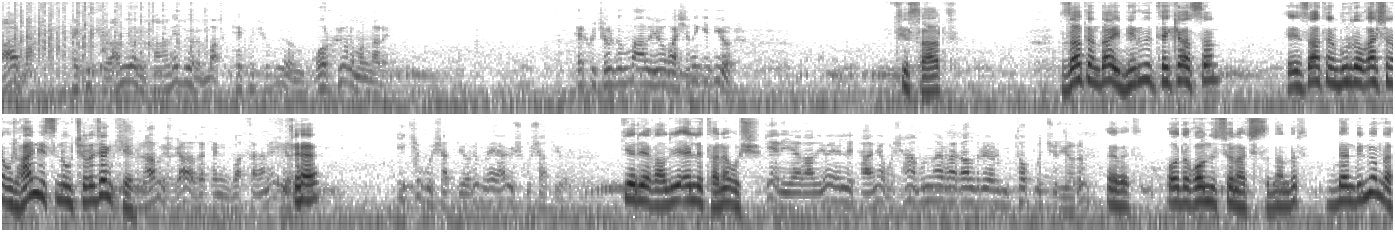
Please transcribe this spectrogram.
var bak tek uçuramıyorum sana ne diyorum bak tek uçurmuyorum korkuyorum onları. Tek uçurdum mu alıyor başını gidiyor. 2 saat. Zaten dayı birini teke atsan e, zaten burada kaç tane kuş hangisini uçuracaksın ki? Uçuramıyor ya zaten bak sana ne diyorum. He. İki kuş atıyorum veya üç kuş atıyorum. Geriye kalıyor 50 tane kuş. Geriye kalıyor 50 tane kuş. Ha bunları da kaldırıyorum bir toplu uçuruyorum. Evet. O da kondisyon açısındandır. Ben bilmiyorum da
